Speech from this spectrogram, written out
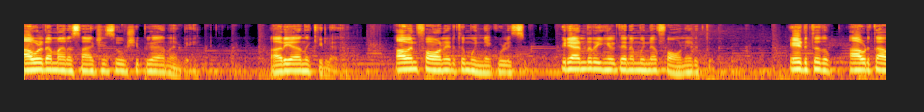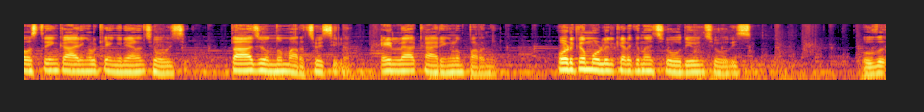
അവളുടെ മനസാക്ഷി സൂക്ഷിപ്പുകാരനല്ലേ? അറിയാൻ അവൻ ഫോൺ എടുത്ത് മുന്നേക്ക് വിളിച്ചു. രണ്ട് റിങ്ങിൽ തന്നെ മുന്നേ ഫോൺ എടുത്തു. എടുത്തതും അവിടുത്തെ അവസ്ഥയും കാര്യങ്ങളൊക്കെ എങ്ങനെയാണെന്ന് ചോദിച്ചു. താജ് ഒന്നും മറച്ചു വെച്ചില്ല. എല്ലാ കാര്യങ്ങളും പറഞ്ഞു. ഒടുക്കം ഉള്ളിൽ കിടക്കുന്ന ചോദ്യവും ചോദിച്ചു. ഉവ്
